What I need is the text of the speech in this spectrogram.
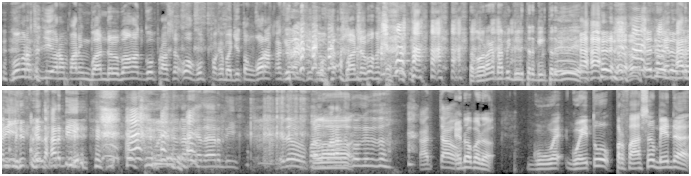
gue ngerasa jadi orang paling bandel banget. Gue perasa, wah gue pakai baju tengkorak akhirnya di situ. Bandel banget. Tekorak tapi glitter-glitter gitu ya. aduh, aduh, Hardy, Ed Hardy. Tengkorak Ed Hardy. Itu paling parah tuh gue gitu tuh. Kacau. Edo apa, Dok? Gue gue itu per fase beda.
